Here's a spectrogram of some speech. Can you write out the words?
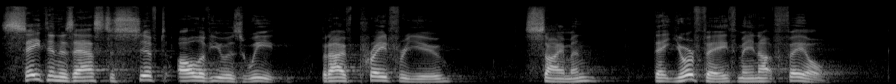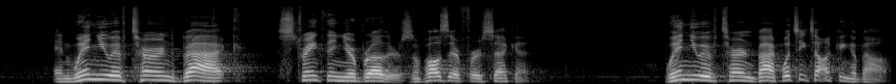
Satan has asked to sift all of you as wheat, but I've prayed for you, Simon, that your faith may not fail. And when you have turned back, strengthen your brothers. And pause there for a second. When you have turned back, what's he talking about?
